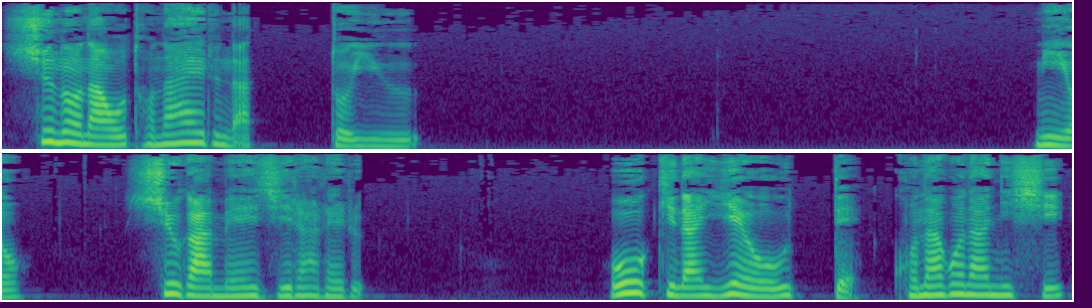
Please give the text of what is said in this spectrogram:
主の名を唱えるなという。見よ、主が命じられる。大きな家を打って粉々にし、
